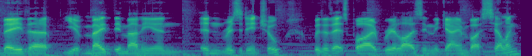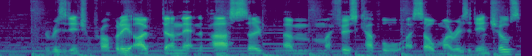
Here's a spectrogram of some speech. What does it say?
they either yeah made their money in in residential, whether that's by realizing the gain by selling a residential property. I've done that in the past. So um, my first couple, I sold my residentials,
